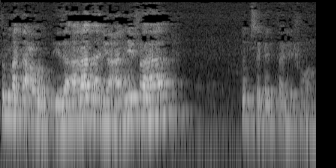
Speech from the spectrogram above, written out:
ثم تعود. إذا أراد أن يعنفها تمسك التليفون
